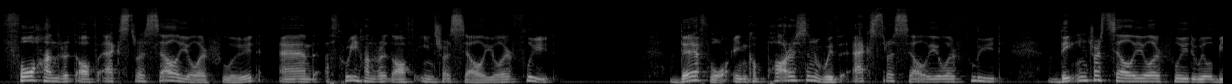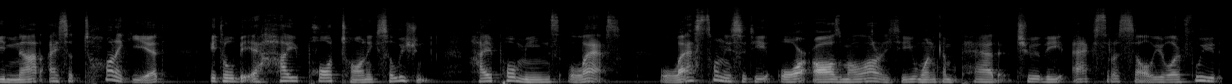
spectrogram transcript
400 of extracellular fluid and 300 of intracellular fluid. Therefore, in comparison with extracellular fluid, the intracellular fluid will be not isotonic yet, it will be a hypotonic solution. Hypo means less, less tonicity or osmolarity when compared to the extracellular fluid,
